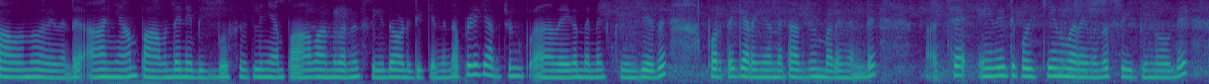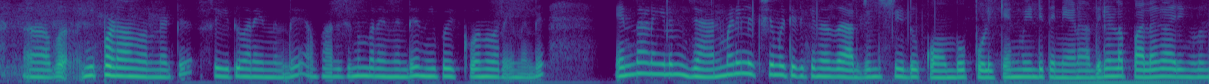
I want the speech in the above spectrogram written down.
പാവം എന്ന് പറയുന്നുണ്ട്. ആ ഞാൻ പാവം തന്നെ ബിഗ് ബോസ് വീട്ടിൽ ഞാൻ പാവാന്ന് പറഞ്ഞ് ശ്രീധു അവിടെ ഇരിക്കുന്നുണ്ട്. അപ്പോഴേക്കും അർജുൻ വേഗം തന്നെ ക്ലീൻ ചെയ്ത് പുറത്തേക്ക് ഇറങ്ങി വന്നിട്ട് അർജുൻ പറയുന്നുണ്ട് അച്ഛ എഴുന്നേറ്റ് പൊയ്ക്കെന്ന് പറയുന്നത് ശ്രീധുവിനോട്. അപ്പോൾ നീ പടാന്ന് പറഞ്ഞിട്ട് ശ്രീതു പറയുന്നുണ്ട് അപ്പോൾ അർജുനും പറയുന്നുണ്ട് നീ പോയിക്കോ എന്ന് പറയുന്നുണ്ട്. എന്താണെങ്കിലും ജാൻമണി ലക്ഷ്യമിട്ടിരിക്കുന്നത് അർജുൻ ശ്രീതു കോംബോ പൊളിക്കാൻ വേണ്ടി തന്നെയാണ്. അതിലുള്ള പല കാര്യങ്ങളും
